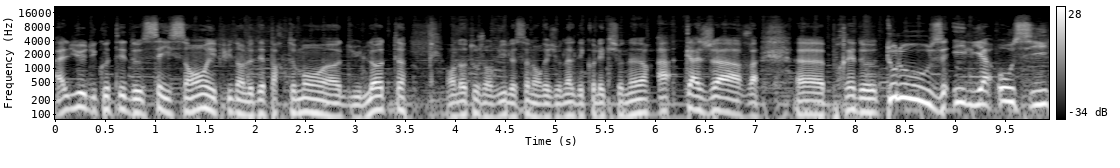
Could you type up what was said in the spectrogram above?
a lieu du côté de Seissan et puis dans le département euh, du Lot. On note aujourd'hui le salon régional des collectionneurs à Cajar. près de Toulouse, il y a aussi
